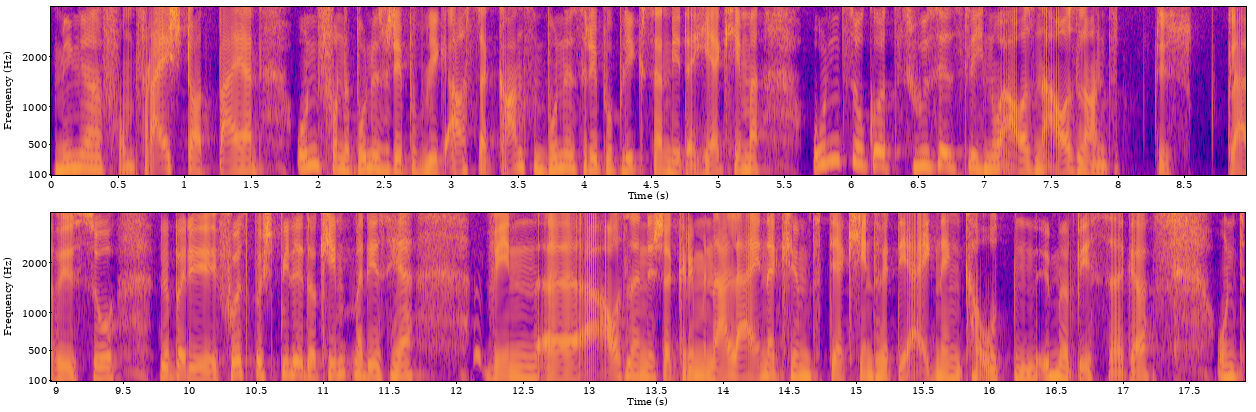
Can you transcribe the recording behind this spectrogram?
Minger, vom Freistaat Bayern und von der Bundesrepublik, aus der ganzen Bundesrepublik sind die dahergekommen und sogar zusätzlich nur aus dem Ausland. Das glaube ich, ist so wie bei den Fußballspielen, da kennt man das her. Wenn äh, ein ausländischer Krimineller reinkommt, der kennt halt die eigenen Chaoten immer besser. Gell? Und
